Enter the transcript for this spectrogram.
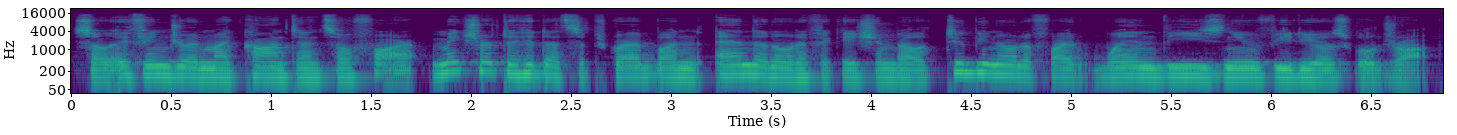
So if you enjoyed my content so far, make sure to hit that subscribe button and the notification bell to be notified when these new videos will drop.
